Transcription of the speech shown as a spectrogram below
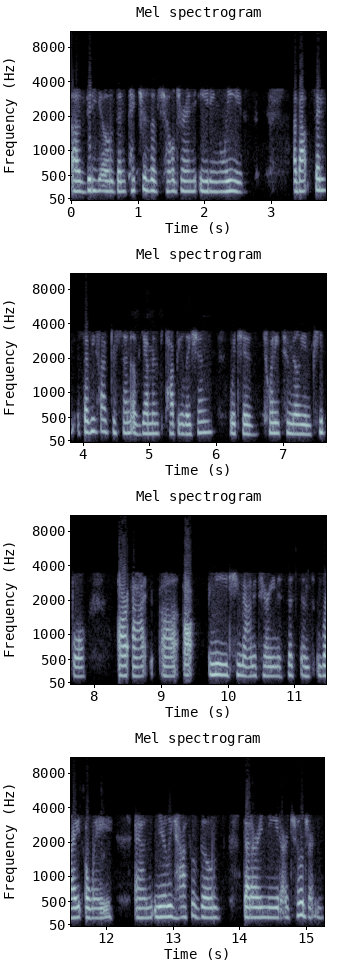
uh, videos and pictures of children eating leaves. About 75% of Yemen's population, which is 22 million people, are at uh, need humanitarian assistance right away, and nearly half of those that are in need are children.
